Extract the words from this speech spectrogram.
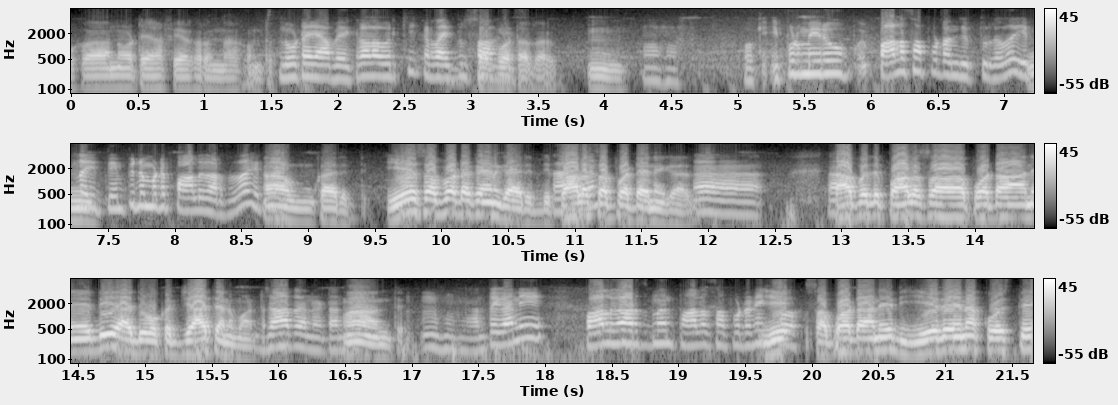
ఒక నూట యాభై ఎకరం దాకా ఉంటుంది. నూట యాభై ఎకరాల వరకు ఇక్కడ రైతులు సపోటా దాకా. ఓకే ఇప్పుడు మీరు పాల సపోటా అని చెప్తారు కదా ఎట్లా తెంపినమంటే పాలు కారుతుందా? కారిద్ది. ఏ సపోటాకైనా కారిద్ది పాల సపోటానే కాదు. ఆ, కాకపోతే పాల సపోటా అనేది అది ఒక జాతి అనమాట జాత అన్నట్టు అంతే. అంతేగాని పాలు కారుతుందని పాల సపోటా అని సపోటా అనేది ఏదైనా కోస్తే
